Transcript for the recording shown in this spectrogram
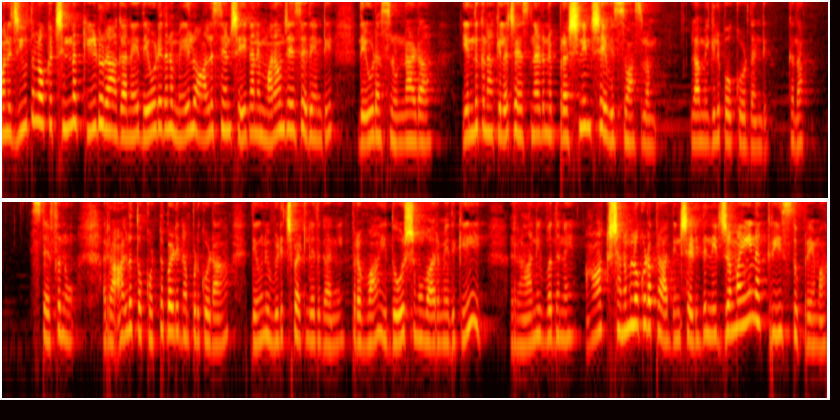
మన జీవితంలో ఒక చిన్న కీడు రాగానే దేవుడు ఏదైనా మేలు ఆలస్యం చేయగానే మనం చేసేదేంటి? దేవుడు అసలు ఉన్నాడా? ఎందుకు నాకు ఇలా చేస్తున్నాడని ప్రశ్నించే విశ్వాసం ఇలా మిగిలిపోకూడదండి కదా? స్టెఫను రాళ్ళతో కొట్టబడినప్పుడు కూడా దేవుని విడిచిపెట్టలేదు కానీ ప్రవ్వా ఈ దోషము వారి మీదకి రానివ్వదనే. ఆ క్షణంలో కూడా ప్రార్థించాడు. ఇది నిజమైన క్రీస్తు ప్రేమ.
